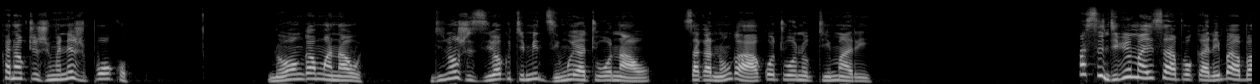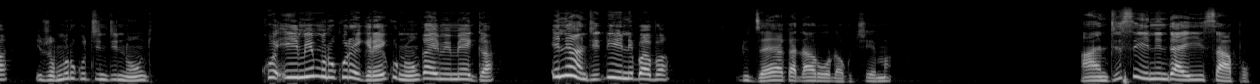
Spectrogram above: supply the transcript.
kana kuti zvimwe nezvipoko? Nhonga mwanawe ndinozviziva kuti midzimu yationawo saka nhonga hako tione kuti imarii asi ndimi maisapo kani baba izvo muri kuti ndinhonge? Ko imi muri kuregerei kunhonga imi mega ini handidini baba. Dudzai akadaro oda kuchema. Handisini ndaiisapo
